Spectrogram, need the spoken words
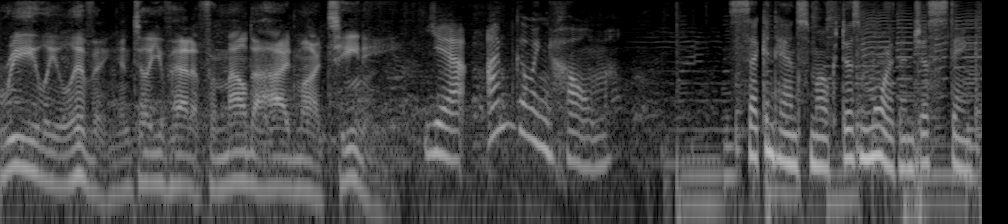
really living until you've had a formaldehyde martini. Yeah, I'm going home. Secondhand smoke does more than just stink.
